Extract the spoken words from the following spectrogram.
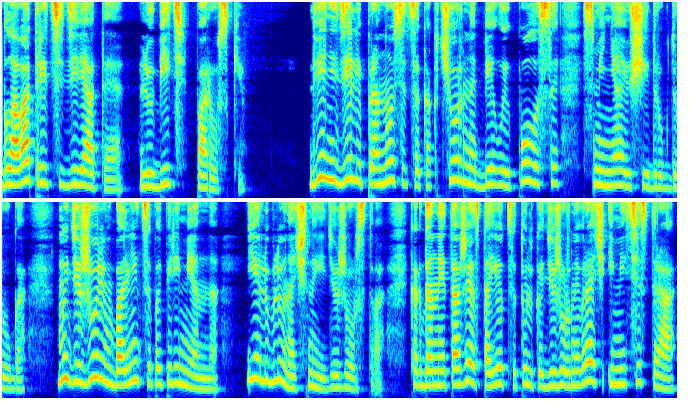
Глава 39. Любить по-русски. Две недели проносятся, как черно-белые полосы, сменяющие друг друга. Мы дежурим в больнице попеременно. Я люблю ночные дежурства, когда на этаже остается только дежурный врач и медсестра,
